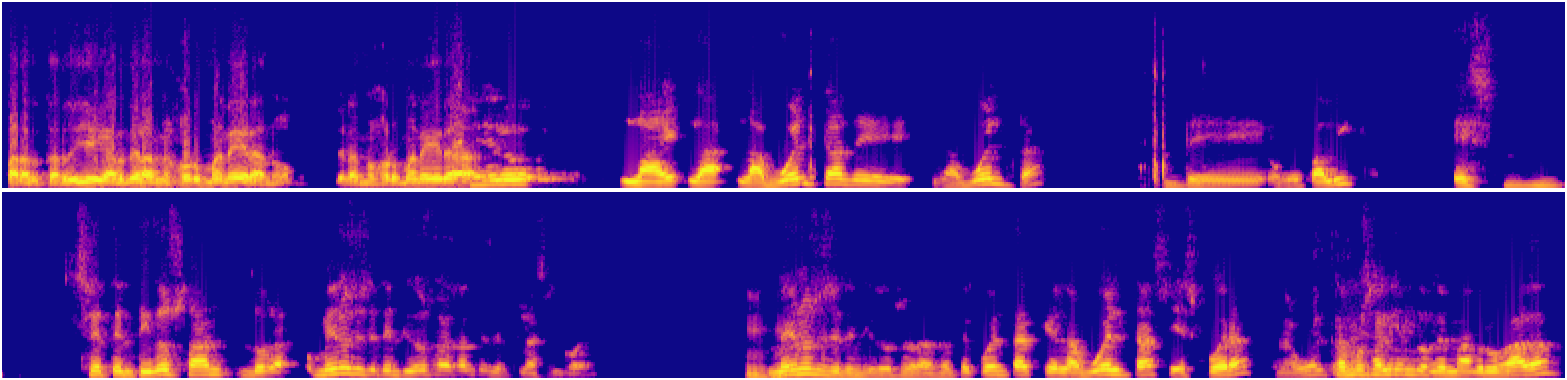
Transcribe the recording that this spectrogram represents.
para tratar de llegar de la mejor manera, ¿no? De la mejor manera. Pero la, la vuelta de la vuelta de Europa League es 72 horas, menos de 72 horas antes del clásico, ¿eh? Menos de 72 horas. Date cuenta que la vuelta, si es fuera, la vuelta estamos saliendo de madrugada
